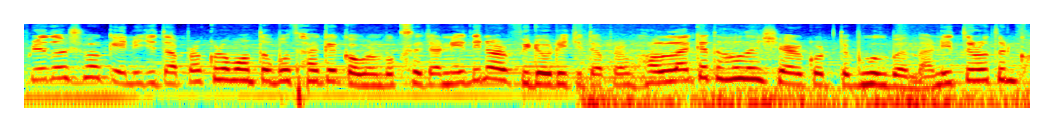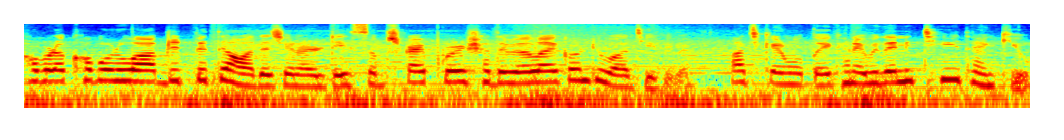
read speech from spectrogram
প্রিয় দর্শক এনে যদি আপনার কোনো মন্তব্য থাকে কমেন্ট বক্সে জানিয়ে দিন। আর ভিডিওটি যদি আপনার ভালো লাগে, তাহলে শেয়ার করতে ভুলবেন না। নিত্য নতুন খবর খবর ও আপডেট পেতে আমাদের চ্যানেলটি সাবস্ক্রাইব করে সাথে বেল আইকনটি বাজিয়ে দিবেন। আজকের মতো এখানে বিদায় নিচ্ছি। থ্যাংক ইউ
